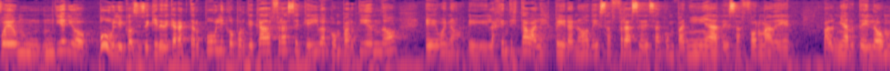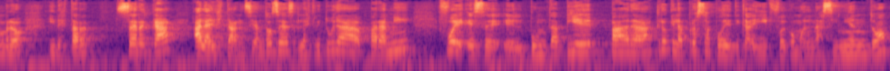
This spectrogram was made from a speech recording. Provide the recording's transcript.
fue un, diario público, si se quiere, de carácter público, porque cada frase que iba compartiendo, eh, bueno, eh, la gente estaba a la espera, ¿no? De esa frase, de esa compañía, de esa forma de palmearte el hombro y de estar cerca a la distancia. Entonces, la escritura para mí fue ese el puntapié para, creo que la prosa poética ahí fue como el nacimiento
